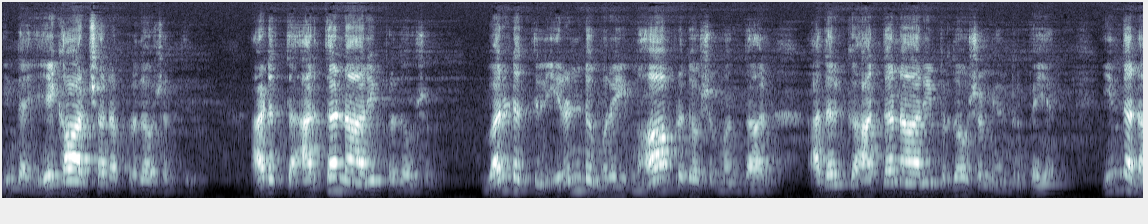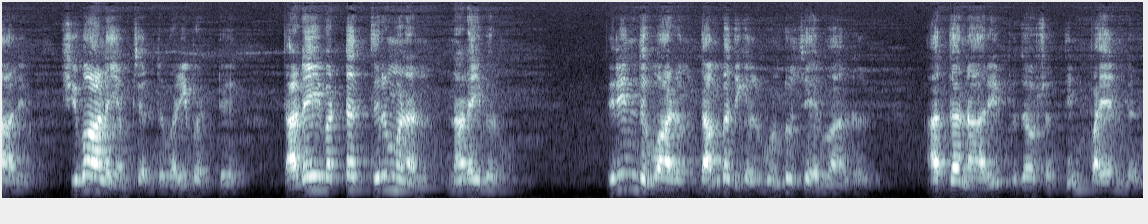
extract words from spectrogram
இந்த ஏகாட்சர பிரதோஷத்தில் அடுத்த அர்த்தநாரி பிரதோஷம் வருடத்தில் இரண்டு முறை மகா பிரதோஷம் வந்தால் அதற்கு அர்த்தநாரி பிரதோஷம் என்று பெயர். இந்த நாளில் சிவாலயம் சென்று வழிபட்டு தடைபட்ட திருமணம் நடைபெறும். பிரிந்து வாழும் தம்பதிகள் ஒன்று சேர்வார்கள். அர்த்தநாரி பிரதோஷத்தின் பயன்கள்.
